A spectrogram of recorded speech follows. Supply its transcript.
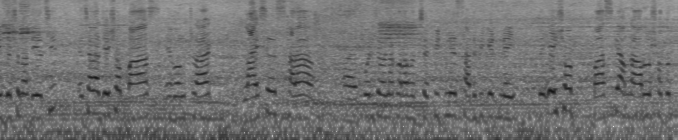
নির্দেশনা দিয়েছি। এছাড়া যেসব বাস এবং ট্রাক লাইসেন্স ছাড়া পরিচালনা করা হচ্ছে, ফিটনেস সার্টিফিকেট নেই, তো এইসব বাসকে আমরা আরও সতর্ক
